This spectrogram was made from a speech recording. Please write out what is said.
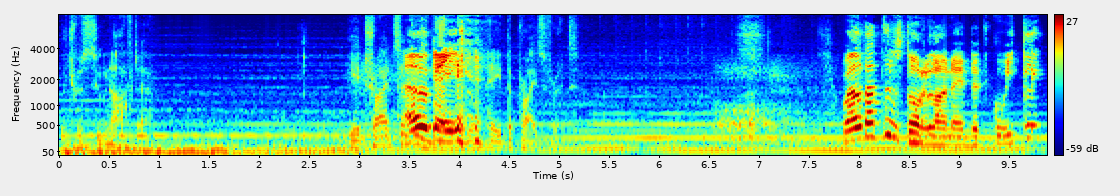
which was soon after. He tried something Okay. and paid the price for it. Well, that the storyline ended quickly.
